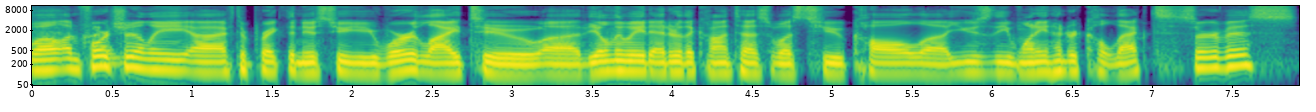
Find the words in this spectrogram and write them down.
Well, unfortunately, uh, I have to break the news to you. You were lied to. Uh, the only way to enter the contest was to call, uh, use the 1 800 collect service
